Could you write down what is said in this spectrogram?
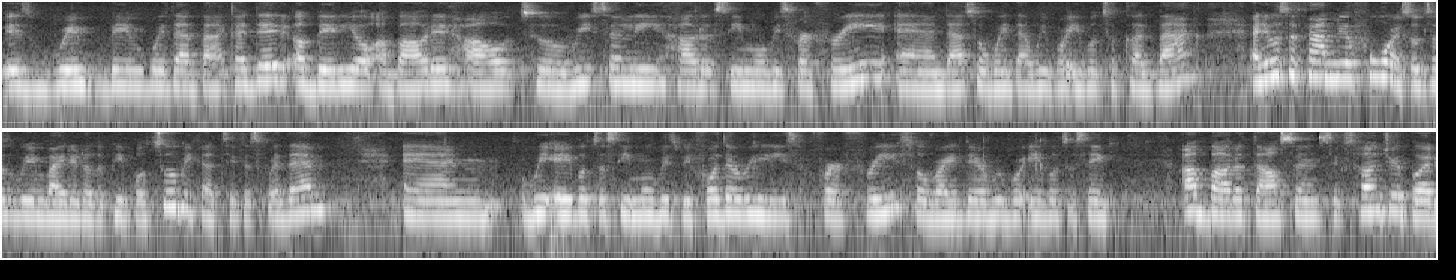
it's been with that back. I did a video about it, how to recently, how to see movies for free. And that's a way that we were able to cut back. And it was a family of four. So, we invited other people too. We got tickets for them. And we able to see movies before the release for free. So right there, we were able to save about a thousand six hundred. But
